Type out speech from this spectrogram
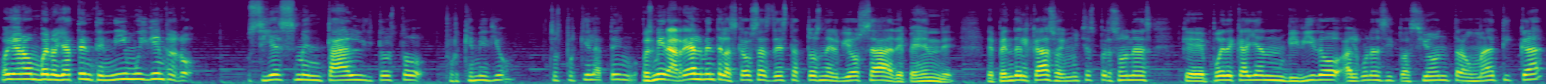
Oye, Aaron, bueno, ya te entendí muy bien, pero si es mental y todo esto, ¿por qué me dio? Entonces, ¿por qué la tengo? Pues mira, realmente las causas de esta tos nerviosa depende. Depende del caso. Hay muchas personas que puede que hayan vivido alguna situación traumática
